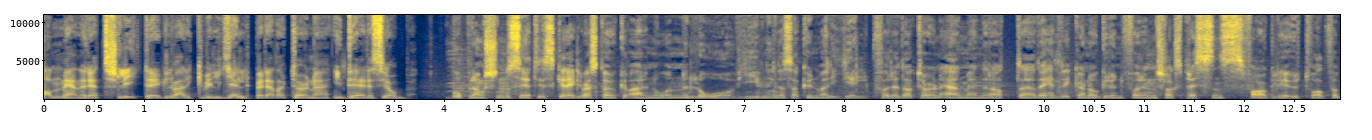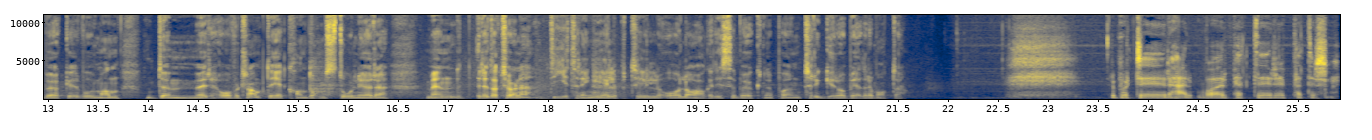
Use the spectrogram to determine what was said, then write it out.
Han mener et slikt regelverk vil hjelpe redaktørene i deres jobb. Bokbransjens etiske regelverk skal jo ikke være noen lovgivning, det skal kun være hjelp for redaktørene. Jeg mener at eh, det heller ikke er noe grunn for en slags pressens faglige utvalg for bøker, hvor man dømmer overtramp. Det kan domstolen gjøre. Men redaktørene de trenger hjelp til å lage disse bøkene på en tryggere og bedre måte. Reporter her var Petter Pettersen.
